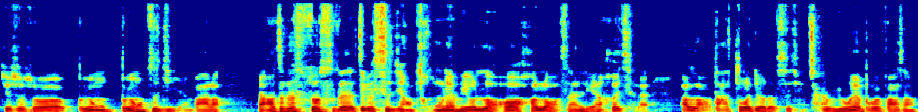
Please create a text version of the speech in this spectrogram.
就是说不用不用自己研发了。然后这个说实在的，这个世界上从来没有老二和老三联合起来把老大做掉的事情，这个永远不会发生。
